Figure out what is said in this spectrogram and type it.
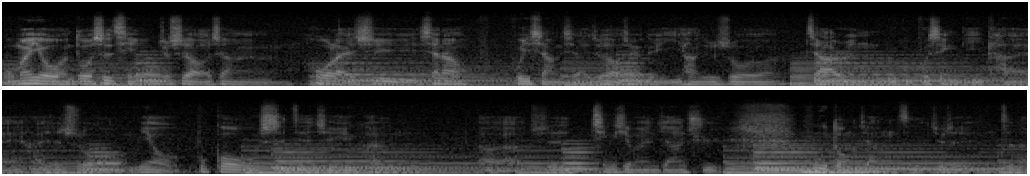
我们有很多事情就是好像。后来去现在回想起来，就好像有点遗憾，就是说家人如果不幸离开，还是说没有不够时间去跟呃，就是亲戚们这样去互动，这样子，就是真的，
